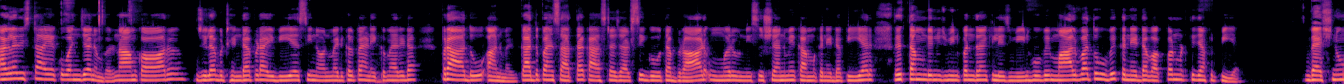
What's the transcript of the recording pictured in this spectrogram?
ਅਗਲਾ ਰਿਸ਼ਤਾ ਆਇਆ 51 ਨੰਬਰ। ਨਾਮ ਕੌਰ ਜ਼ਿਲ੍ਹਾ ਬਠਿੰਡਾ, ਪੜ੍ਹਾਈ ਬੀਐਸਸੀ ਨਾਨ ਮੈਡੀਕਲ ਭੈਣ ਇੱਕ ਮੈਰਿਡ ਭਰਾ ਦੋ ਅਨਮੈਰਿਡ ਕੱਦ 5-7 ਕਾਸਟ ਆ ਜਰਸੀ ਗੋਤਾ ਬਰਾੜ, ਉਮਰ 1996 ਕੰਮ ਕੈਨੇਡਾ ਪੀਆਰ ਰਿਸ਼ਤਾ ਮੁੰਡੇ ਨੂੰ ਜ਼ਮੀਨ 15 ਕਿੱਲੇ ਜ਼ਮੀਨ ਹੋਵੇ, ਮਾਲਵਾ ਤੋਂ ਹੋਵੇ ਕੈਨੇਡਾ ਵਰਕ ਪਰਮਿਟ ਤੇ ਜਾਂ ਫਿਰ ਪੀਆਰ ਵੈਸ਼ਨੂ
